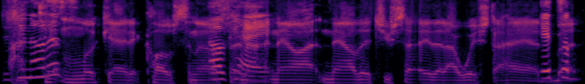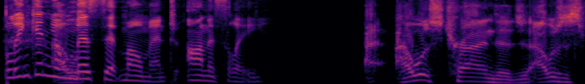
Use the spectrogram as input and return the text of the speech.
Did you I notice? didn't look at it close enough. and Okay. I- now, I, now that you say that, I wished I had. It's a blink and you'll miss it moment, honestly. I, I was trying to. I was just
